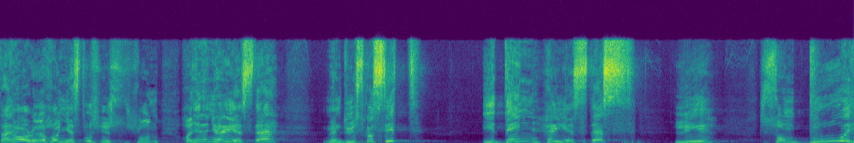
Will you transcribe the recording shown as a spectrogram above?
Der har du hans posisjon. Han er den høyeste. Men du skal sitte i den høyestes ly, som bor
